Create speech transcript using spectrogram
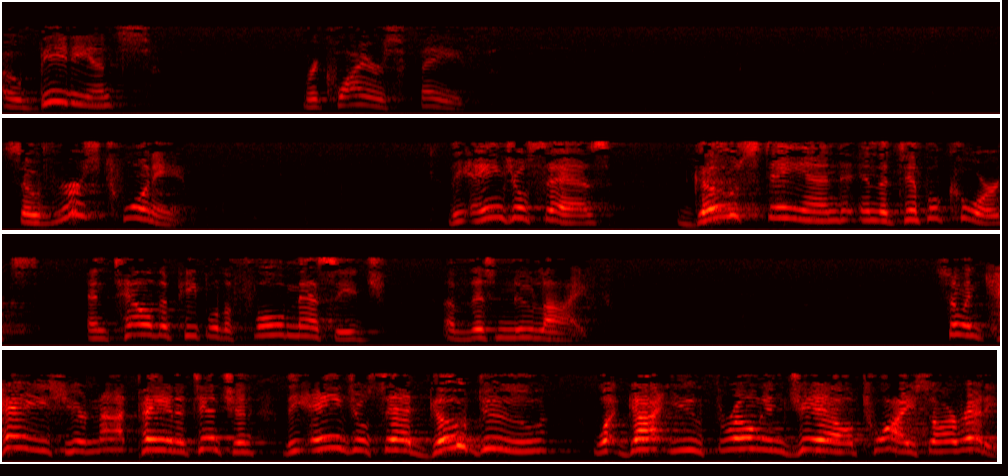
Obedience requires faith. So, verse 20, the angel says, Go stand in the temple courts and tell the people the full message of this new life. So, in case you're not paying attention, the angel said, Go do what got you thrown in jail twice already.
